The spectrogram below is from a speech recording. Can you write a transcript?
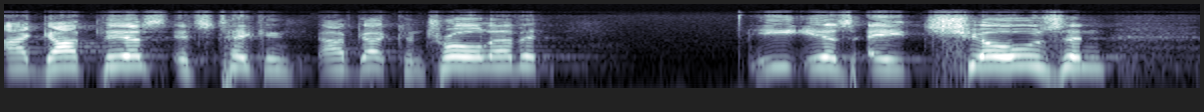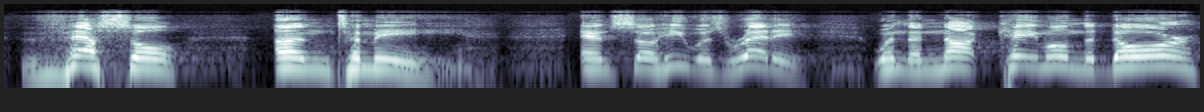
I got this. It's taken, I've got control of it. He is a chosen vessel unto me. And so he was ready. When the knock came on the door,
